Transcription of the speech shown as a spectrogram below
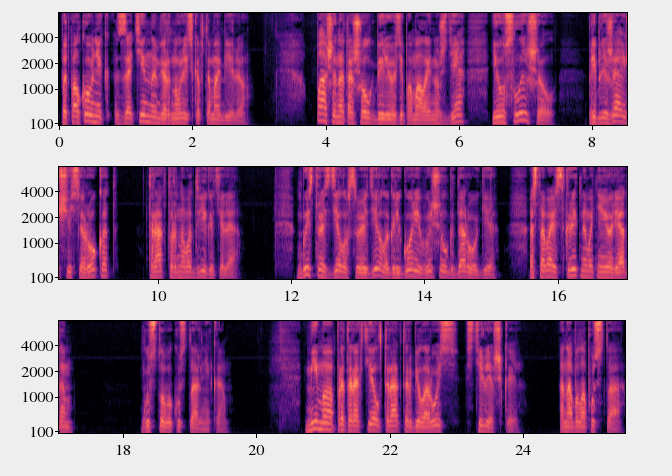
Подполковник с Затинным вернулись к автомобилю. Пашин отошел к березе по малой нужде и услышал, приближающийся рокот тракторного двигателя. Быстро сделав свое дело, Григорий вышел к дороге, оставаясь скрытным от нее рядом густого кустарника. Мимо протарахтел трактор «Беларусь» с тележкой. Она была пуста.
